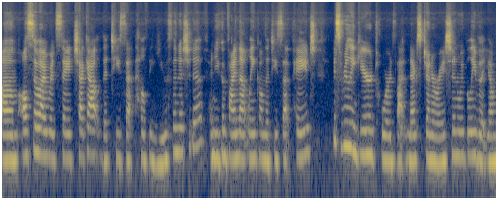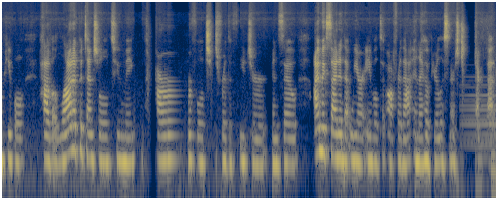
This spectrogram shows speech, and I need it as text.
Um, also, I would say check out the TSET Healthy Youth Initiative, and you can find that link on the TSET page. It's really geared towards that next generation. We believe that young people have a lot of potential to make powerful change for the future. And so I'm excited that we are able to offer that. And I hope your listeners check that.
